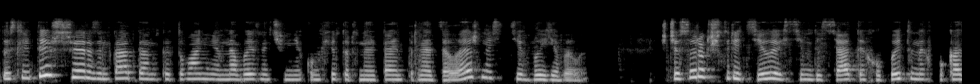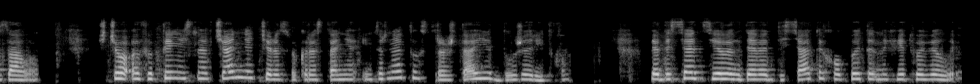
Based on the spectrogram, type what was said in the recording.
Дослідивши результати анкетування на визначення комп'ютерної та інтернет-залежності, виявили, що 44,7 опитаних показало, що ефективність навчання через використання інтернету страждає дуже рідко. 50,9 опитаних відповіли,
